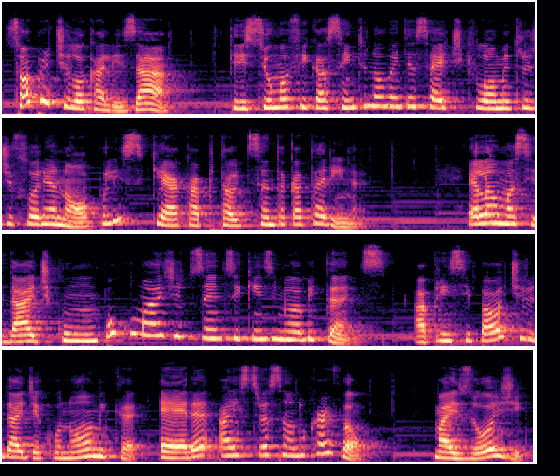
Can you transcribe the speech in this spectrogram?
Só para te localizar, Criciúma fica a 197 quilômetros de Florianópolis, que é a capital de Santa Catarina. Ela é uma cidade com um pouco mais de 215 mil habitantes. A principal atividade econômica era a extração do carvão, mas hoje,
